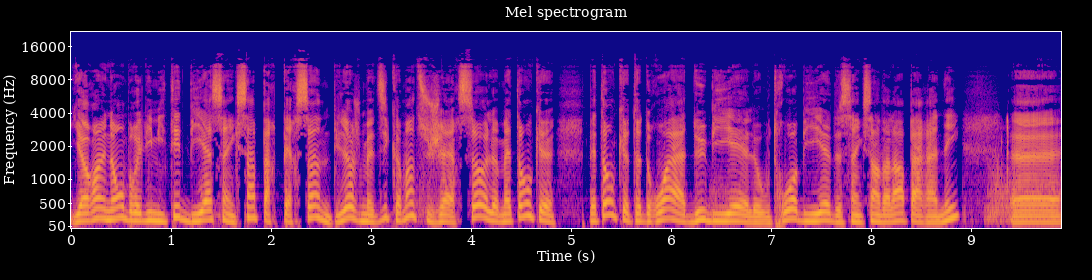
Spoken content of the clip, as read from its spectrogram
il y aura un nombre limité de billets à 500 par personne. Puis là, je me dis, comment tu gères ça? Là? Mettons que, mettons que tu as droit à deux billets là, ou trois billets de 500 dollars par année. Euh,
